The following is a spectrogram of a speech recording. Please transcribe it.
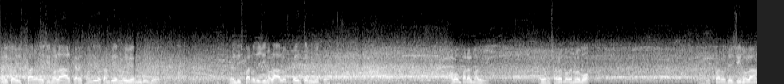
Bonito disparo de Ginola, al que ha respondido también muy bien Bullo. El disparo de Ginola a los 20 minutos. Balón para el Madrid. Ahí vamos a verlo de nuevo. El disparo de Ginola.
